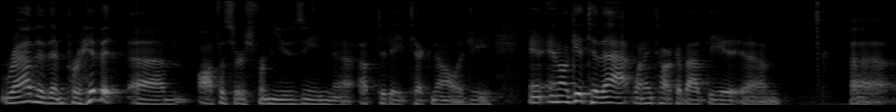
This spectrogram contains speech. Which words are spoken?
rather than prohibit um, officers from using uh, up to date technology. And, and I'll get to that when I talk about the um, uh,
